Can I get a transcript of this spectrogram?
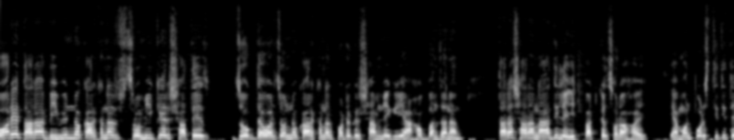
পরে তারা বিভিন্ন কারখানার শ্রমিকের সাথে যোগ দেওয়ার জন্য কারখানার ফটকের সামনে গিয়ে আহ্বান জানান। তারা সাড়া না দিলে ইটপাটকেল ছোড়া হয়। এমন পরিস্থিতিতে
